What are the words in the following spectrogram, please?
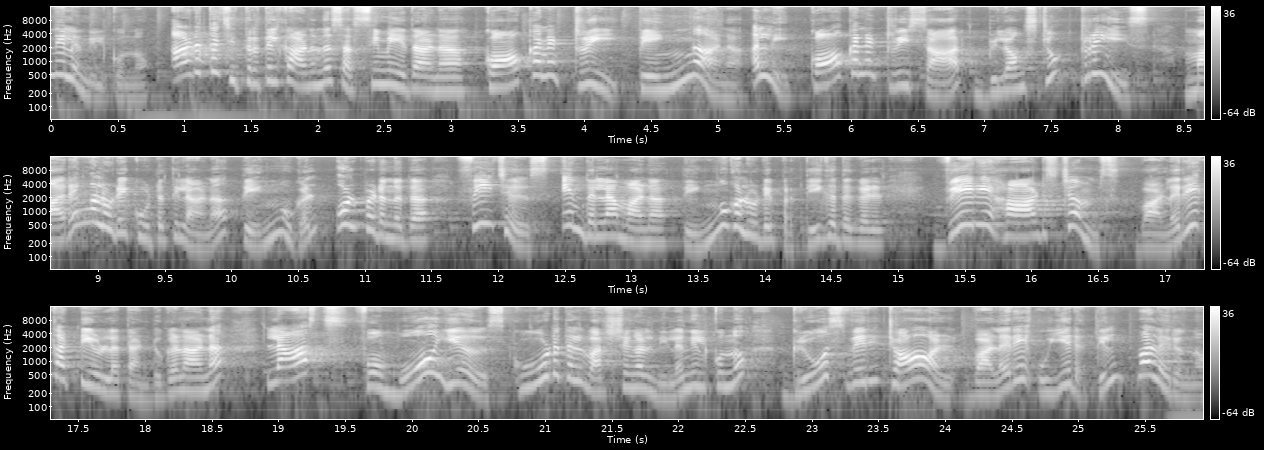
നിലനിൽക്കുന്നു. അടുത്ത ചിത്രത്തിൽ കാണുന്ന സസ്യം ഏതാണ്? കോക്കനട്ട് ട്രീ തെങ്ങാണ് അല്ലേ? Coconut trees are belongs to trees മരങ്ങളുടെ കൂട്ടത്തിലാണ് തെങ്ങുകൾ ഉൾപ്പെടുന്നത്. ഫീച്ചേഴ്സ് എന്തെല്ലാമാണ്? തെങ്ങുകളുടെ പ്രത്യേകതകൾ. വെരി ഹാർഡ് സ്റ്റംസ് വളരെ കട്ടിയുള്ള തണ്ടുകളാണ്. ലാസ്റ്റ് ഫോർ മോർ ഇയേഴ്സ് കൂടുതൽ വർഷങ്ങൾ നിലനിൽക്കുന്നു. ഗ്രോസ് വെരി ടോൾ വളരെ ഉയരത്തിൽ വളരുന്നു.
